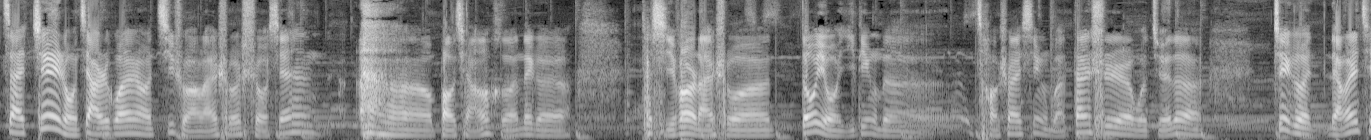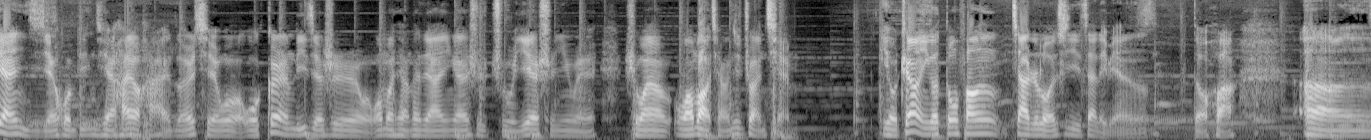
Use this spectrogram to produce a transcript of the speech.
在这种价值观上基础上来说，首先，宝强和那个他媳妇儿来说都有一定的草率性吧。但是我觉得，这个两个人既然已经结婚，并且还有孩子，而且我我个人理解是，王宝强他家应该是主业是因为是王王宝强去赚钱，有这样一个东方价值逻辑在里边的话，嗯。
